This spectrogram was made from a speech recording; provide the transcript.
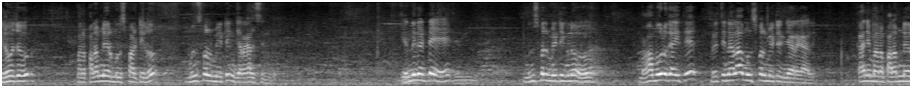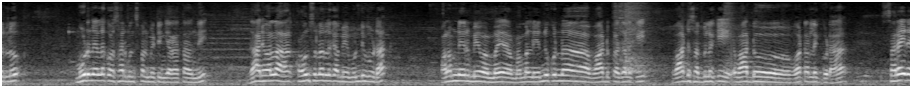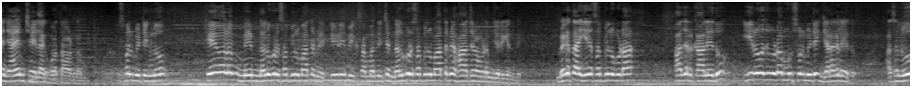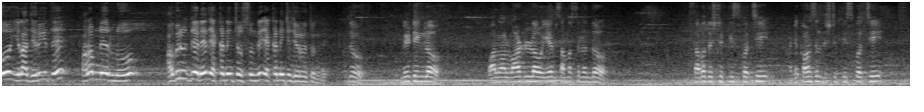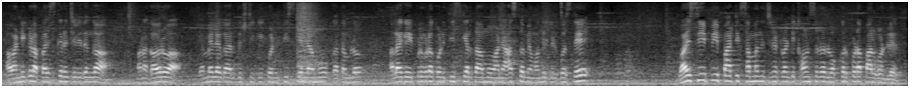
ఈరోజు మన పలంనేరు మున్సిపాలిటీలో మున్సిపల్ మీటింగ్ జరగాల్సింది. ఎందుకంటే మున్సిపల్ మీటింగ్లో మామూలుగా అయితే ప్రతి నెల మున్సిపల్ మీటింగ్ జరగాలి. కానీ మన పలంనేరులో మూడు నెలలకు ఒకసారి మున్సిపల్ మీటింగ్ జరుగుతూ ఉంది. దానివల్ల కౌన్సిలర్లుగా మేము ఉండి కూడా పలంనేరు మేము మమ్మల్ని ఎన్నుకున్న వార్డు ప్రజలకి వార్డు సభ్యులకి వార్డు ఓటర్లకి కూడా సరైన న్యాయం చేయలేకపోతా ఉన్నాం. మున్సిపల్ మీటింగ్లో కేవలం మేము నలుగురు సభ్యులు మాత్రమే టీడీపీకి సంబంధించిన నలుగురు సభ్యులు మాత్రమే హాజరవ్వడం జరిగింది. మిగతా ఏ సభ్యులు కూడా హాజరు కాలేదు. ఈ రోజు కూడా మున్సిపల్ మీటింగ్ జరగలేదు. అసలు ఇలా జరిగితే పలంనేరులో అభివృద్ధి అనేది ఎక్కడి నుంచి వస్తుంది ఎక్కడి నుంచి జరుగుతుంది? మీటింగ్లో వాళ్ళ వాళ్ళ వార్డుల్లో ఏం సమస్యలు ఉందో సభ దృష్టికి తీసుకొచ్చి అంటే కౌన్సిల్ దృష్టికి తీసుకొచ్చి అవన్నీ కూడా పరిష్కరించే విధంగా మన గౌరవ ఎమ్మెల్యే గారి దృష్టికి కొన్ని తీసుకెళ్ళాము గతంలో. అలాగే ఇప్పుడు కూడా కొన్ని తీసుకెళ్తాము అనే ఆస్తో మేము అందరి ఇక్కడికి వస్తే వైసీపీ పార్టీకి సంబంధించినటువంటి కౌన్సిలర్లు ఒక్కరు కూడా పాల్గొనలేదు.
